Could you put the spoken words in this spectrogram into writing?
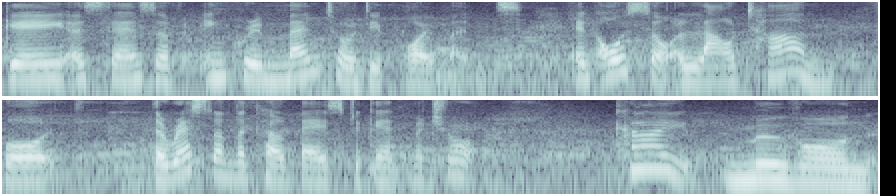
gain a sense of incremental deployment and also allow time for the rest of the code base to get mature. Can I move on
